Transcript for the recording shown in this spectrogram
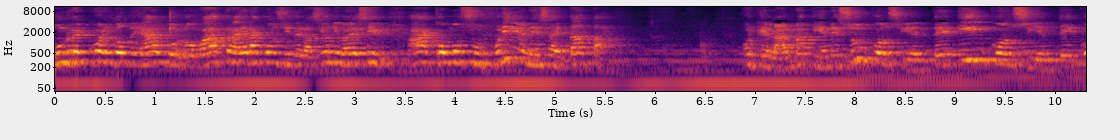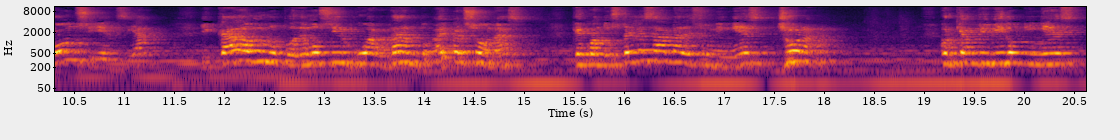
un recuerdo de algo, lo va a traer a consideración y va a decir, ah, cómo sufrí en esa etapa. Porque el alma tiene subconsciente, inconsciente, conciencia, y cada uno podemos ir guardando. Hay personas que cuando usted les habla de su niñez lloran, porque han vivido niñez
